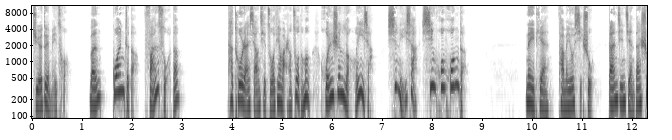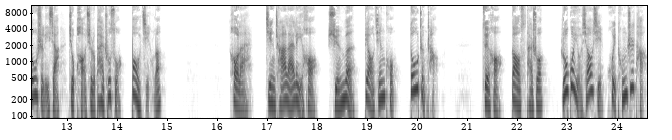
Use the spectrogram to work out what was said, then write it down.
绝对没错，门关着的，反锁的。他突然想起昨天晚上做的梦，浑身冷了一下，心里一下心慌慌的。那天他没有洗漱，赶紧简单收拾了一下，就跑去了派出所报警了。后来警察来了以后，询问、调监控都正常，最后告诉他说，如果有消息会通知他。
